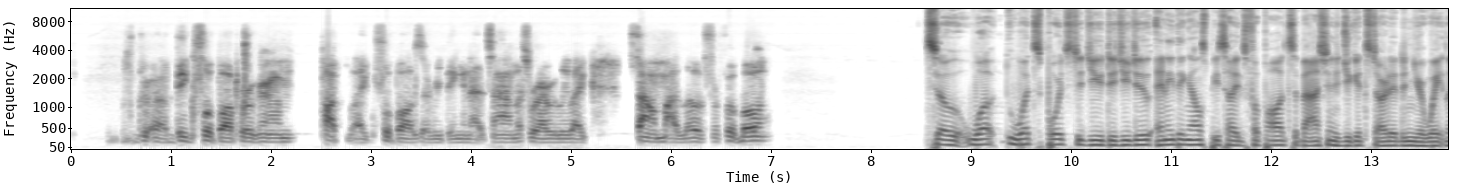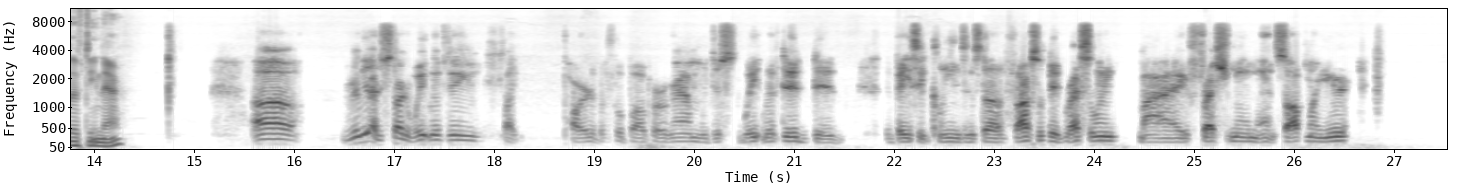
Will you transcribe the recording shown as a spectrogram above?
uh, big football program. Pop like football is everything in that town. That's where I really like found my love for football. So what what sports did you did you do anything else besides football at Sebastian? Did you get started in your weightlifting there? Uh, really, I just started weightlifting like part of the football program. We just weightlifted, did the basic cleans and stuff. I also did wrestling my freshman and sophomore year,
